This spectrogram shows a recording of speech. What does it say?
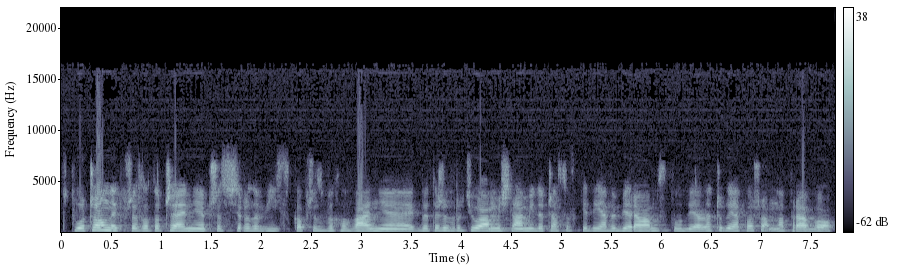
wtłoczonych przez otoczenie, przez środowisko, przez wychowanie. Jakby też wróciłam myślami do czasów, kiedy ja wybierałam studia, dlaczego ja poszłam na prawo.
